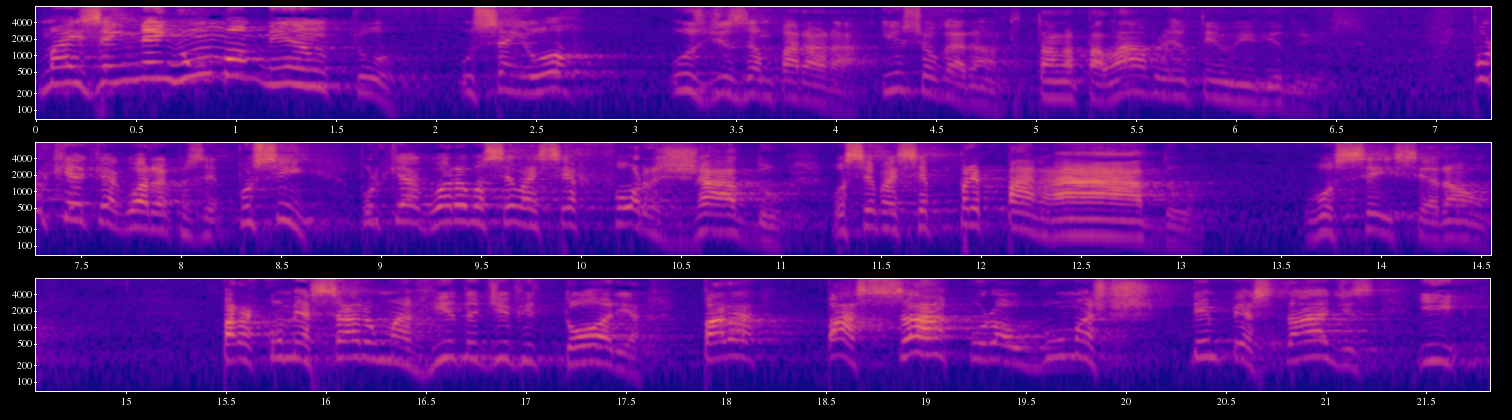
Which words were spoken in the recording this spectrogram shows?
Mas em nenhum momento o Senhor os desamparará. Isso eu garanto. Está na palavra, eu tenho vivido isso. Por que, que agora você? Por sim, porque agora você vai ser forjado, você vai ser preparado. Vocês serão para começar uma vida de vitória, para passar por algumas tempestades e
